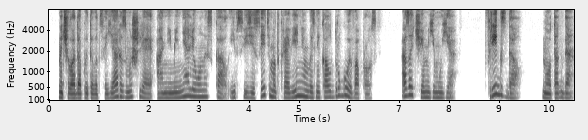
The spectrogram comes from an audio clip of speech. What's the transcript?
— начала допытываться я, размышляя, а не меня ли он искал, и в связи с этим откровением возникал другой вопрос. А зачем ему я? Фрик сдал? Но тогда...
